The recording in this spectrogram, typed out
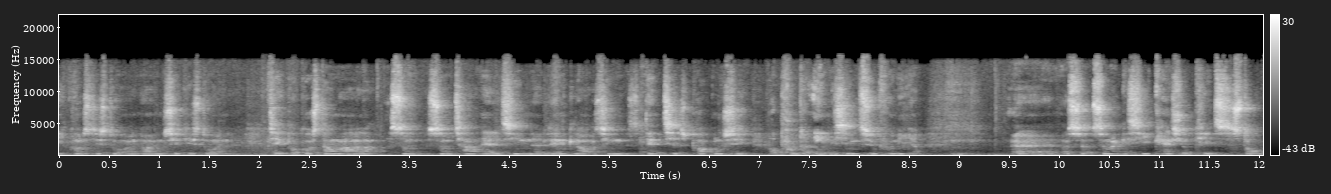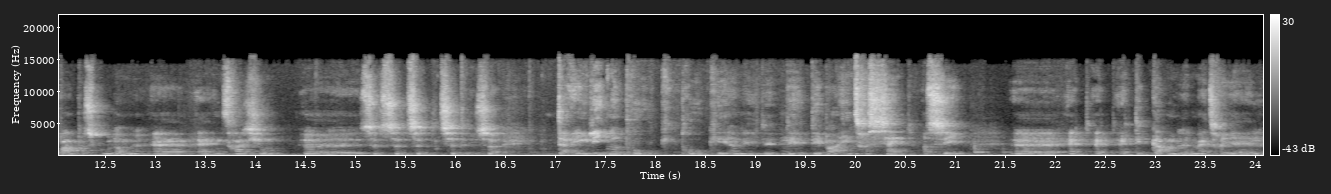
i kunsthistorien og i musikhistorien. Tænk på Gustav Mahler, som, som tager alle sine lendler og sin, den tids popmusik og putter ind i sine symfonier. Mm. Uh, og så, så man kan sige, Casio Kids står bare på skuldrene af, af en tradition. Uh, så, så, så, så, så der er egentlig ikke noget provokerende i det. det. Det er bare interessant at se, uh, at, at, at det gamle materiale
